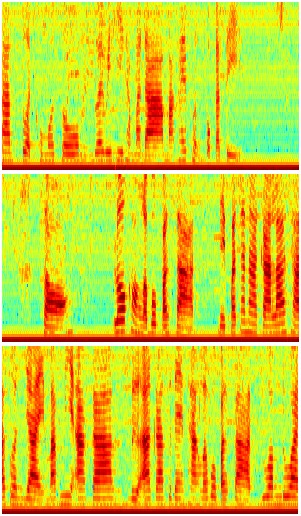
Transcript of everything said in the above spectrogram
การตรวจโครโมโซมด้วยวิธีธรรมดามักให้ผลปกติ 2. โรคของระบบประสาท เด็กพัฒนาการล่าช้าส่วนใหญ่มักมีอาการ หรืออาการแสดงทางระบบประสาทร่วมด้วย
